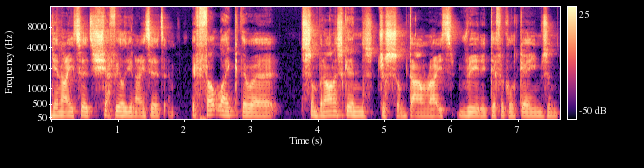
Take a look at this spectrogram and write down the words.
United, Sheffield United. It felt like there were some banana skins, just some downright really difficult games, and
